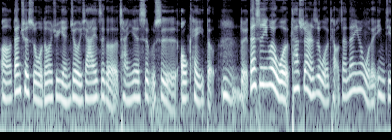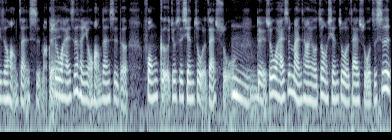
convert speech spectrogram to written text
呃，但确实我都会去研究一下，哎，这个产业是不是 OK 的？嗯，对。但是因为我它虽然是我的挑战，但因为我的印记是黄战士嘛，所以我还是很有黄战士的风格，就是先做了再说。嗯，对，所以我还是蛮常有这种先做了再说。只是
